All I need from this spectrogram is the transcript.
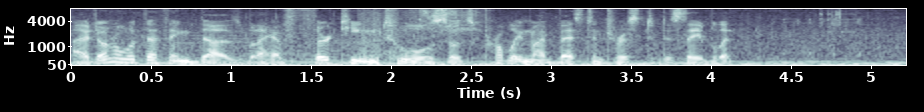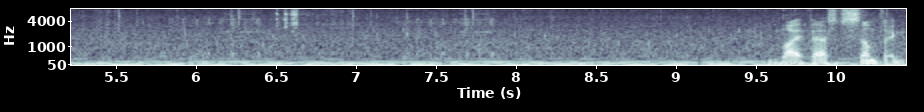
I don't know what that thing does, but I have 13 tools, so it's probably my best interest to disable it. Bypassed something.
